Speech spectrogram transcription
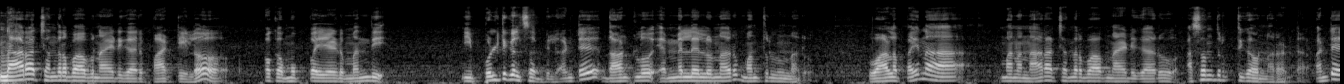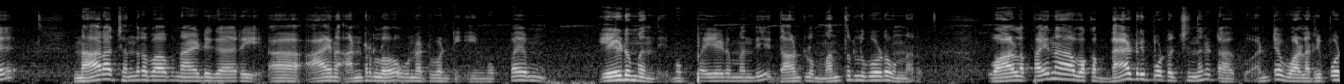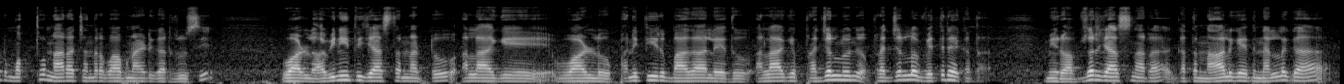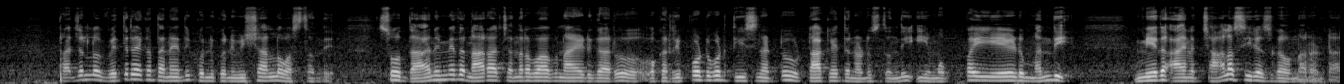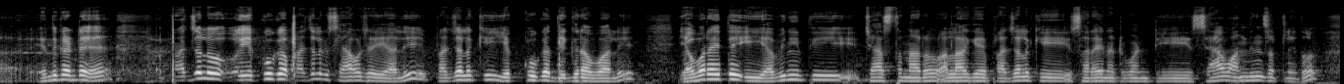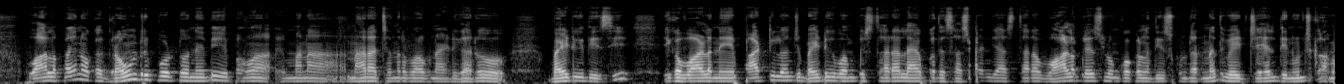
నారా చంద్రబాబు నాయుడు గారి పార్టీలో ఒక ముప్పై ఏడు మంది ఈ పొలిటికల్ సభ్యులు అంటే దాంట్లో ఎమ్మెల్యేలు ఉన్నారు మంత్రులు ఉన్నారు. వాళ్ళపైన మన నారా చంద్రబాబు నాయుడు గారు అసంతృప్తిగా ఉన్నారంట. అంటే నారా చంద్రబాబు నాయుడు గారి ఆయన అండర్లో ఉన్నటువంటి ఈ ముప్పై ఏడు మంది ముప్పై ఏడు మంది దాంట్లో మంత్రులు కూడా ఉన్నారు. వాళ్ళపైన ఒక బ్యాడ్ రిపోర్ట్ వచ్చిందని టాకు. అంటే వాళ్ళ రిపోర్ట్ మొత్తం నారా చంద్రబాబు నాయుడు గారు చూసి వాళ్ళు అవినీతి చేస్తున్నట్టు అలాగే వాళ్ళు పనితీరు బాగాలేదు అలాగే ప్రజల్లో ప్రజల్లో వ్యతిరేకత. మీరు అబ్జర్వ్ చేస్తున్నారా? గత నాలుగైదు నెలలుగా ప్రజల్లో వ్యతిరేకత అనేది కొన్ని కొన్ని విషయాల్లో వస్తుంది. సో దాని మీద నారా చంద్రబాబు నాయుడు గారు ఒక రిపోర్ట్ కూడా తీసినట్టు టాక్ అయితే నడుస్తుంది. ఈ ముప్పై ఏడు మంది మీద ఆయన చాలా సీరియస్గా ఉన్నారంట. ఎందుకంటే ప్రజలు ఎక్కువగా ప్రజలకు సేవ చేయాలి ప్రజలకి ఎక్కువగా దగ్గర అవ్వాలి. ఎవరైతే ఈ అవినీతి చేస్తున్నారో అలాగే ప్రజలకి సరైనటువంటి సేవ అందించట్లేదో వాళ్ళపైన ఒక గ్రౌండ్ రిపోర్ట్ అనేది పవ- మన నారా చంద్రబాబు నాయుడు గారు బయటికి తీసి ఇక వాళ్ళని పార్టీలోంచి బయటకు పంపిస్తారా లేకపోతే సస్పెండ్ చేస్తారా వాళ్ళ ప్లేస్లో ఇంకొకరిని తీసుకుంటారన్నది వెయిట్ చేయాలి. దీని గురించి కామెంట్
